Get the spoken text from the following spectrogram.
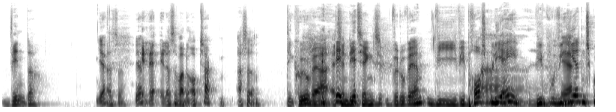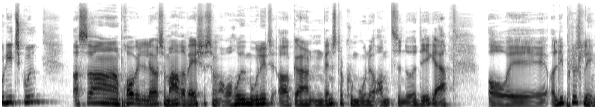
vinter. ja. Altså. Ja. Eller, ellers så var det optakten. Altså, det kunne jo være, at han lige tænkte, vil du være, vi, vi prøver sgu lige af. Vi, vi Ja. giver den sgu lige et skud. Og så prøver vi at lave så meget ravage som overhovedet muligt, og gøre en venstre kommune om til noget, det ikke er. Og, øh, og lige pludselig,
